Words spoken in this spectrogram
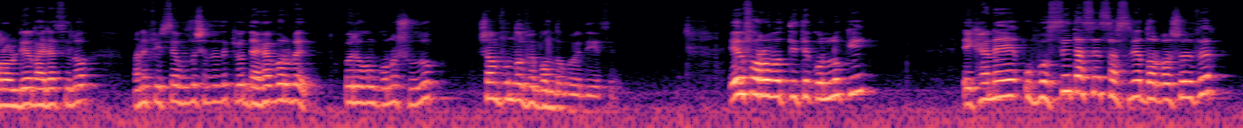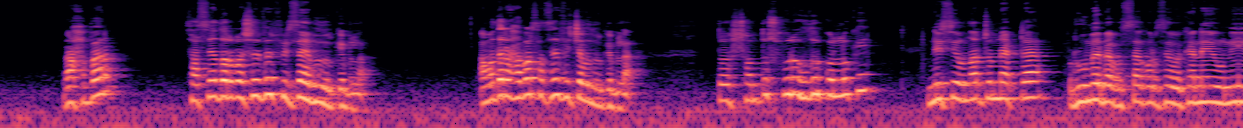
ভলান্টিয়ার ভাইরা ছিল। মানে ফিরসা হুজুর সাথে কেউ দেখা করবে ওই রকম কোনো সুযোগ সম্পূর্ণরূপে বন্ধ করে দিয়েছে। এর পরবর্তীতে করল কি? এখানে উপস্থিত আছে সাসনিয়া দরবার শরীফের রাহবার সাসনিয়া দরবার শরীফের ফির সাহেব হুজুর কেবলা। আমাদের রাহবার সাসনিয়া ফির সাহেব হুজুর কেবলা। তো সন্তোষপুরে হুজুর করল কি? নিচে ওনার জন্য একটা রুমের ব্যবস্থা করছে। ওইখানে উনি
